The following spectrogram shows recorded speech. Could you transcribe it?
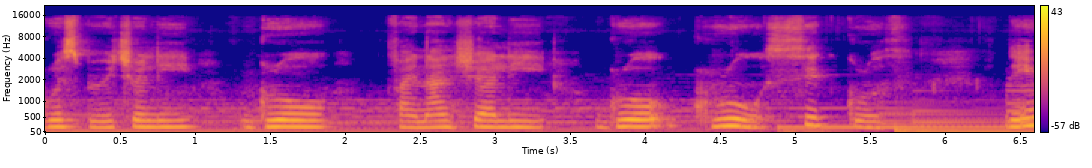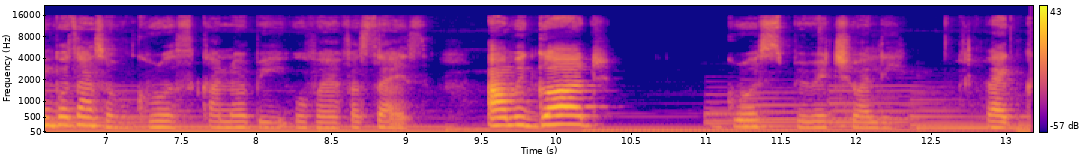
grow spiritually, grow financially, grow, grow, seek growth. The importance of growth cannot be overemphasized. And with God, grow spiritually. Like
